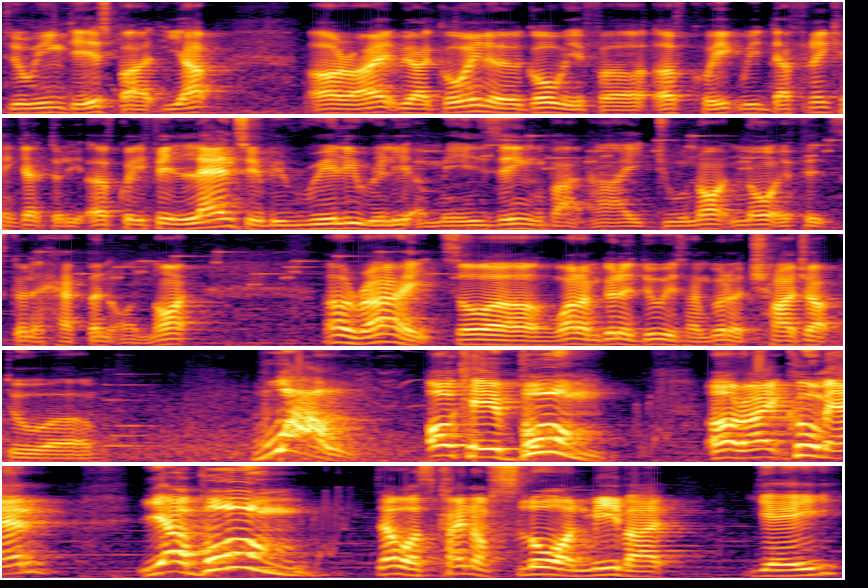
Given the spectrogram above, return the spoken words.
doing this, but yep. Alright, we are going to go with uh, Earthquake. We definitely can get to the Earthquake. If it lands, it'll be really, really amazing, but I do not know if it's going to happen or not. Alright, so uh, what I'm going to do is I'm going to charge up to... Uh... Wow! Okay, boom! Alright, cool, man. Yeah, boom! That was kind of slow on me, but yay.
